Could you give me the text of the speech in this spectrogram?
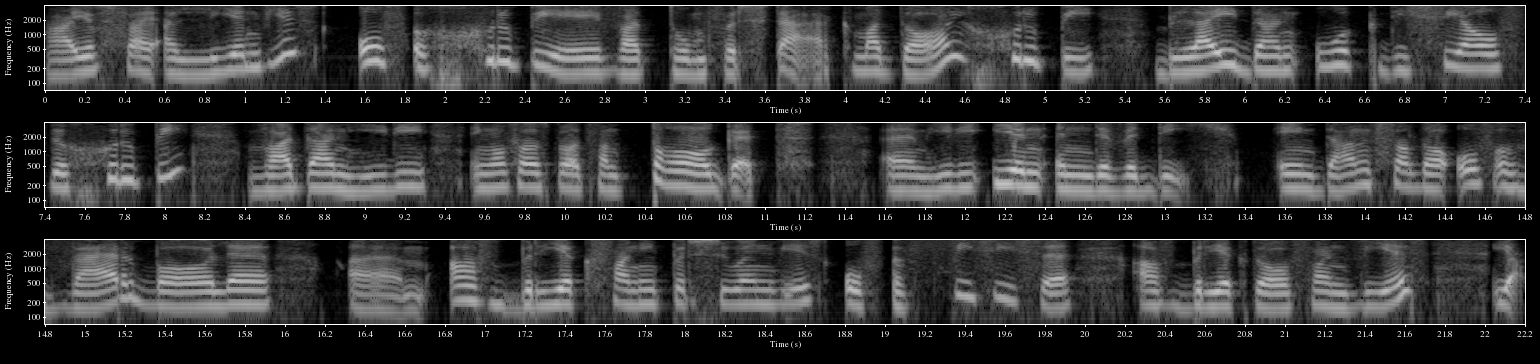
hy of sy alleen wees of 'n groepie hê wat hom versterk, maar daai groepie bly dan ook dieselfde groepie wat dan hierdie Engels ons praat van target, ehm um, hierdie een individu. En dan sal daar of 'n verbale um afbreek van die persoon wees of 'n fisiese afbreek daarvan wees. Ja.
